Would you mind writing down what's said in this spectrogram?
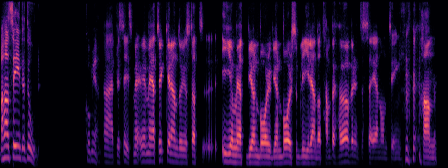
Men han säger inte ett ord. Kom igen. Nej, precis. Men, men jag tycker ändå just att i och med att Björn Borg Björn Borg så blir det ändå att han behöver inte säga någonting. Han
